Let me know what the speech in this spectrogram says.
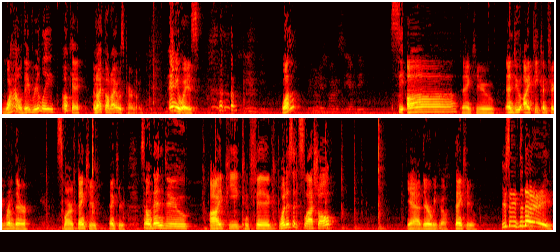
Wow, they really, okay. And I thought I was paranoid. Anyways, what? See, ah, thank you. And do IP config from there. Smart. Thank you. Thank you. So then do IP config. What is it? Slash all? Yeah, there we go. Thank you. You saved the day.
